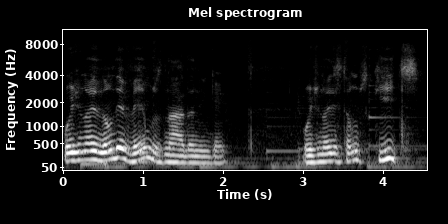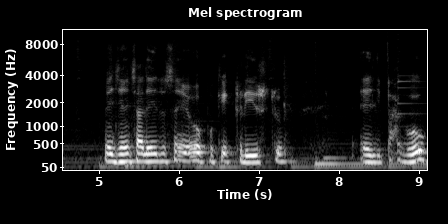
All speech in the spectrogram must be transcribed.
Hoje nós não devemos nada a ninguém. Hoje nós estamos quites mediante a lei do Senhor, porque Cristo ele pagou,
